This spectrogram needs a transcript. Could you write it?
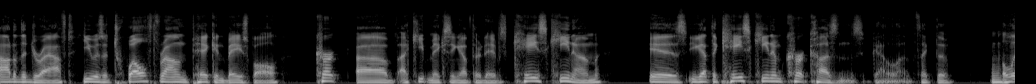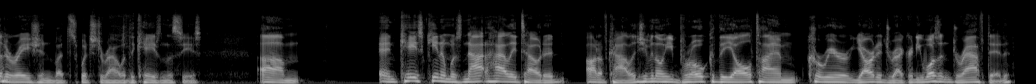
out of the draft. He was a 12th round pick in baseball. Kirk. Uh, I keep mixing up their names. Case Keenum is you got the Case Keenum Kirk Cousins. You've got a lot. It's like the alliteration, but switched around with the K's and the C's. Um, and Case Keenum was not highly touted out of college, even though he broke the all-time career yardage record. He wasn't drafted,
